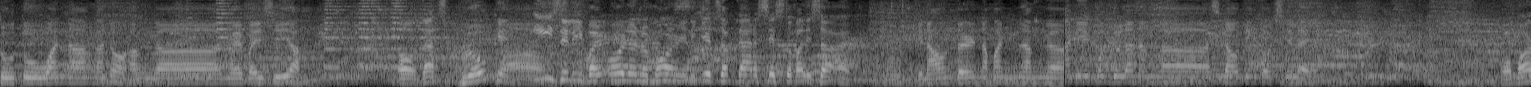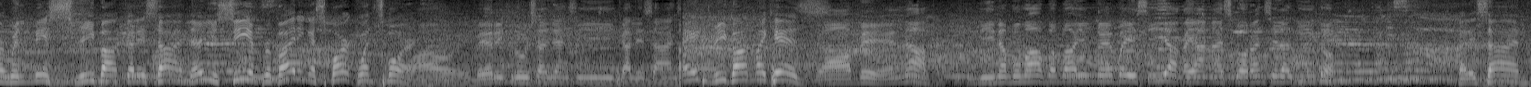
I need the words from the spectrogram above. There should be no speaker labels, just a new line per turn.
2-2-1 ng ano, ang uh, Nueva Ecija.
Oh, that's broken
Wow.
easily by Orlando Lamar and he gives up that assist to Kalisaan.
Kinounter naman ng uh, Bundula ng uh, scouting coach nila eh.
Omar will miss. Rebound Kalisaan. There you see him providing a spark once more.
Wow, very crucial yan si Kalisaan.
Right, Rebound Marquez.
Grabe, yan na. Hindi na bumababa yung Nueva Ecija, kaya na-scorean sila dito.
Kalisaan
